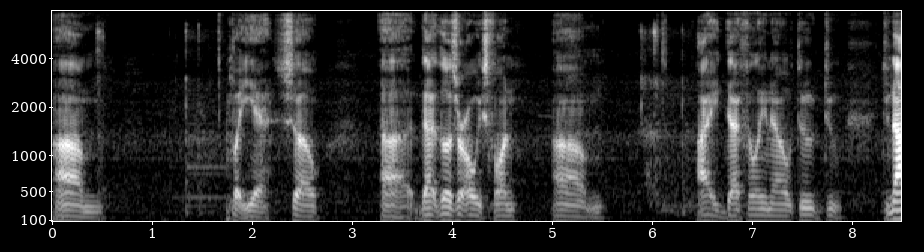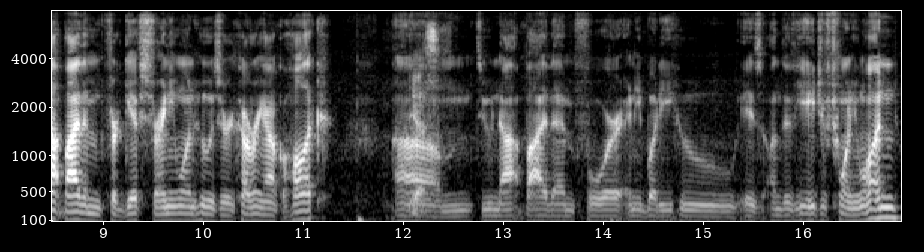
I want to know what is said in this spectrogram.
Um, but yeah, so uh, that those are always fun. Um, I definitely know. Do do do not buy them for gifts for anyone who is a recovering alcoholic. Um, Do not buy them for anybody who is under the age of 21,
